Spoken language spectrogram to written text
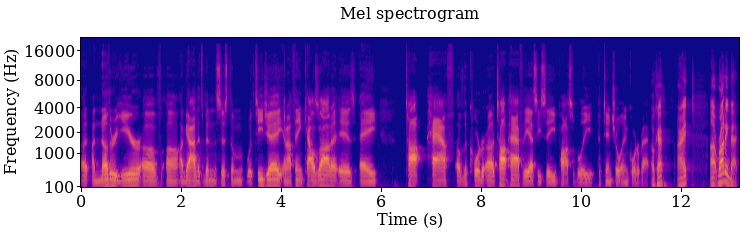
a, another year of uh, a guy that's been in the system with TJ, and I think Calzada is a top half of the quarter, uh, top half of the SEC, possibly potential in quarterback. Okay. All right. Uh, running back.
